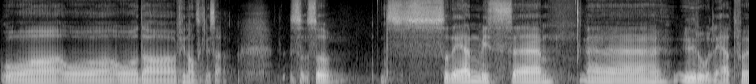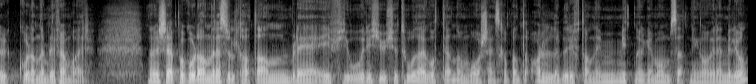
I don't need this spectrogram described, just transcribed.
og, og, og da finanskrisa. Så, så, så det er en viss uh, uh, urolighet for hvordan det blir fremover. Når vi ser på hvordan resultatene ble i fjor, i 2022, det har gått gjennom årsregnskapene til alle bedriftene i Midt-Norge med omsetning over en million,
